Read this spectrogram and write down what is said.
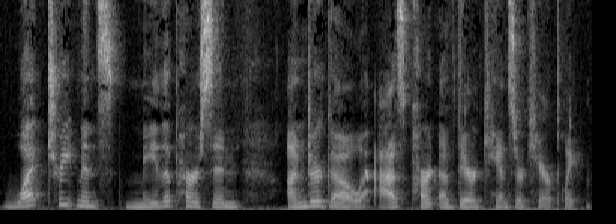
What treatments may the person undergo as part of their cancer care plan?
